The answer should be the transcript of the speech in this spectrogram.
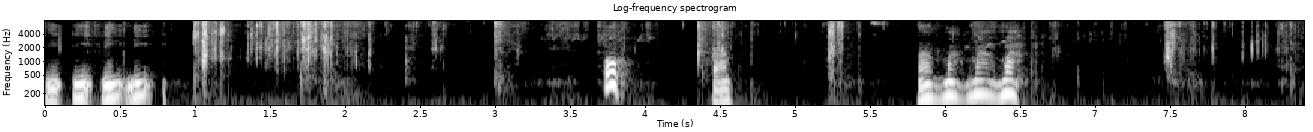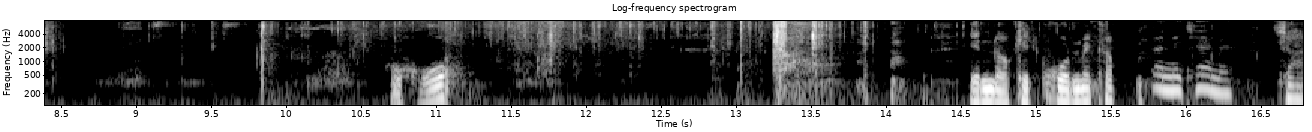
นี่นี่นี่นี่โอ้ตังมามามามาโอ้โห เห็นดอกเห็ดโคนไหมครับ อันนี้ใช่ไหมใช่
